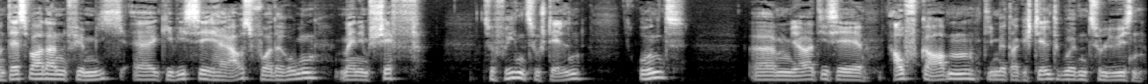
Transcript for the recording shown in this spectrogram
Und das war dann für mich eine gewisse Herausforderung, meinem Chef zufriedenzustellen und ähm, ja diese Aufgaben, die mir da gestellt wurden, zu lösen.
